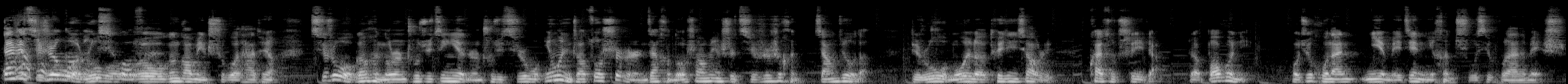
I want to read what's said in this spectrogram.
但是其实我如果我我跟高敏吃过他的推荐，其实我跟很多人出去敬业的人出去，其实我因为你知道做事的人在很多方面是其实是很将就的，比如我们为了推进效率，快速吃一点儿，对吧？包括你，我去湖南，你也没见你很熟悉湖南的美食，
